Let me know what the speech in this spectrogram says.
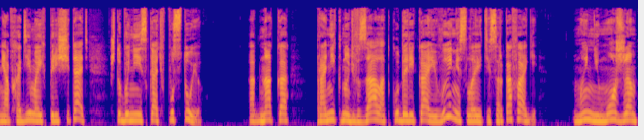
Необходимо их пересчитать, чтобы не искать впустую. Однако проникнуть в зал, откуда река и вынесла эти саркофаги, мы не можем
